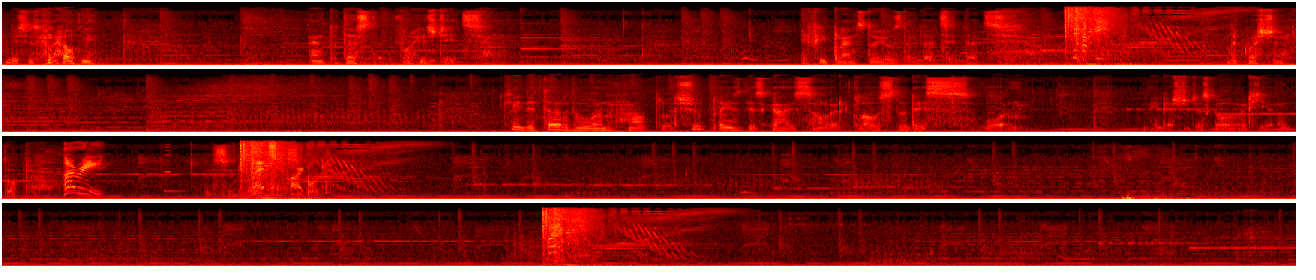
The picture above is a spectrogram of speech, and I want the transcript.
this is gonna help me and to test for his cheats. If he plans to use them, that's it. That's the question. Okay, the third worm. I should place this guy somewhere close to this worm. Maybe I should just go over here on top. Hurry! This seems like a Let's nice spot.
